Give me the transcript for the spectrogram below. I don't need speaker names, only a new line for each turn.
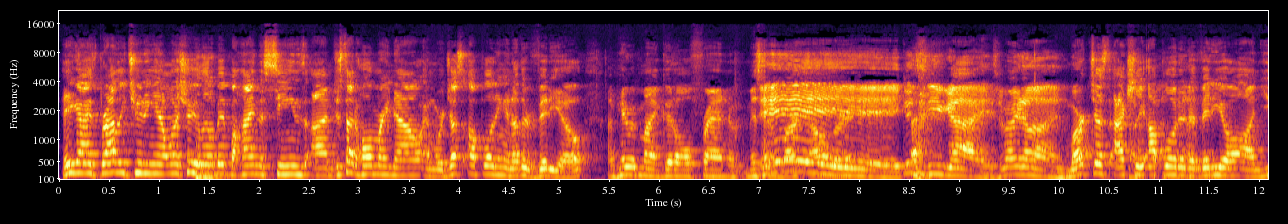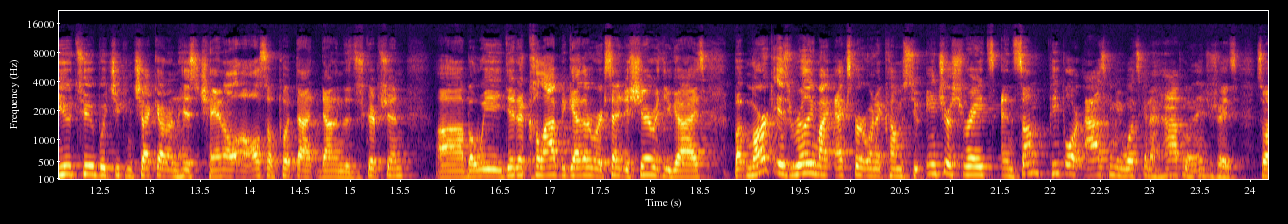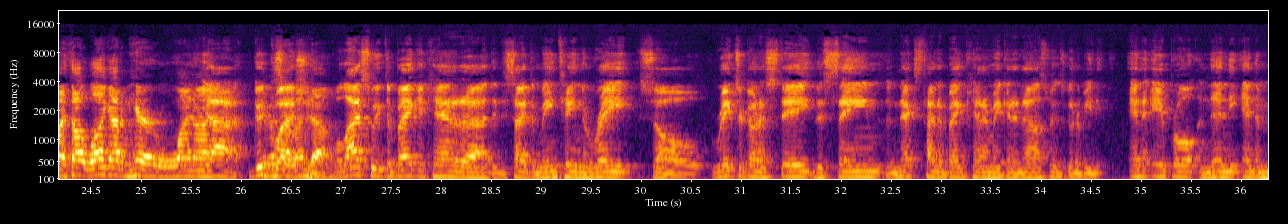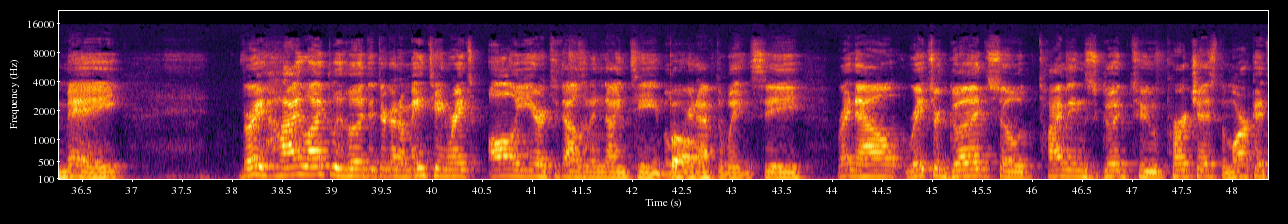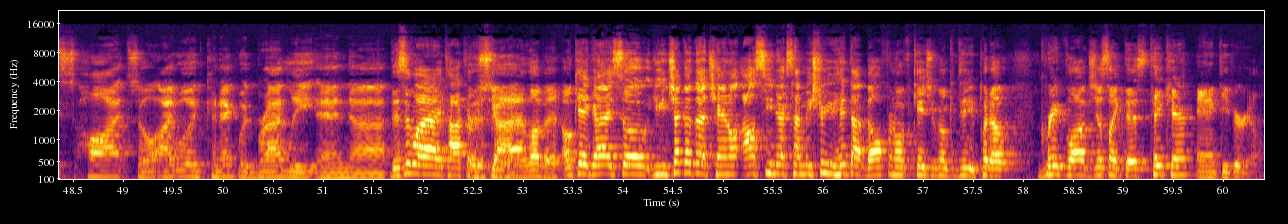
Hey guys, Bradley tuning in. I want to show you a little bit behind the scenes. I'm just at home right now and we're just uploading another video. I'm here with my good old friend, Mr. Mark Albert.
Hey, good to see you guys. Right on.
Mark just actually uploaded a video on YouTube, which you can check out on his channel. I'll also put that down in the description. Uh, but we did a collab together. We're excited to share with you guys. But Mark is really my expert when it comes to interest rates. And some people are asking me what's going to happen with interest rates. So I thought, well, I got him here. Why not?
Yeah, good
give us a
question. Well, last week the Bank of Canada they decided to maintain the rate, so rates are going to stay the same. The next time the Bank of Canada make an announcement is going to be end of April and then the end of May. Very high likelihood that they're going to maintain rates all year 2019, but we're going to have to wait and see. Right now, rates are good, so timing's good to purchase. The market's hot, so I would connect with Bradley and. Uh,
This is why I talk to this guy.
it.
I love it. Okay, guys, so you can check out that channel. I'll see you next time. Make sure you hit that bell for notifications. We're going to continue to put out great vlogs just like this. Take care and keep it real.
